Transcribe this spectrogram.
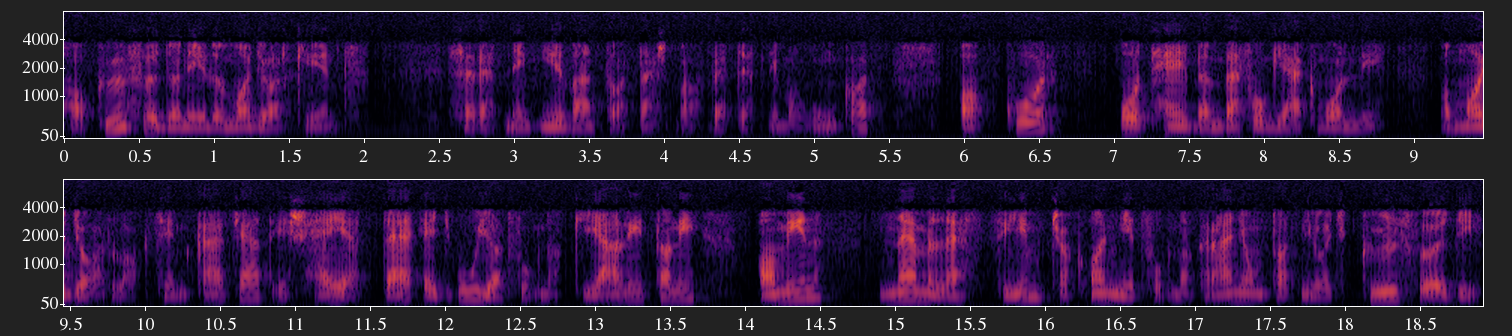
Ha külföldön élő magyarként szeretnénk nyilvántartásba vetetni magunkat, akkor ott helyben be fogják vonni a magyar lakcímkártyát, és helyette egy újat fognak kiállítani, amin nem lesz cím, csak annyit fognak rányomtatni, hogy külföldi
